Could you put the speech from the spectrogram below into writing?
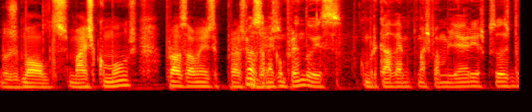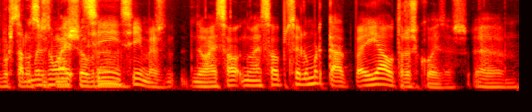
nos moldes mais comuns para os homens do que para as Mas mulheres. também compreendo isso, que o mercado é muito mais para a mulher e as pessoas debruçaram-se Mas muito não é, mais sobre. Sim, sim, mas não é, só, não é só por ser o mercado. Aí há outras coisas. hum,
